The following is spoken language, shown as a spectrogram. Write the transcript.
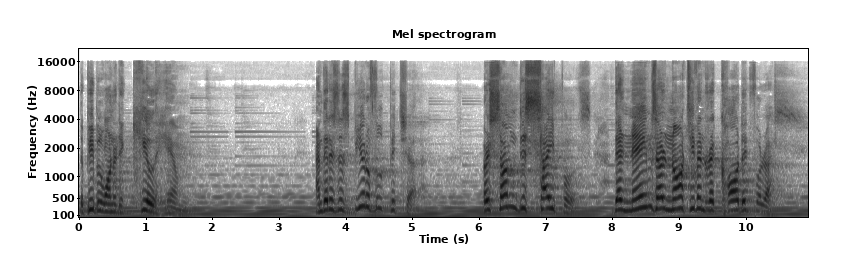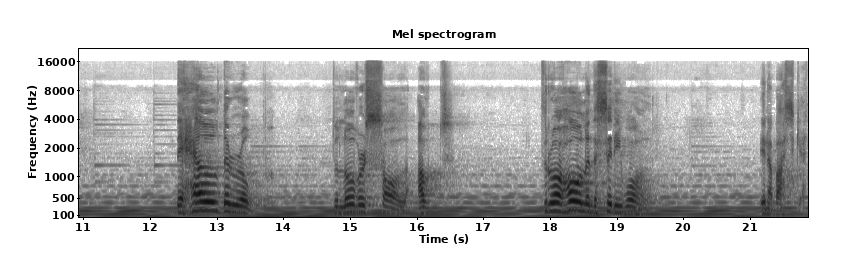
the people wanted to kill him. And there is this beautiful picture where some disciples, their names are not even recorded for us. They held the rope to lower Saul out through a hole in the city wall in a basket.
